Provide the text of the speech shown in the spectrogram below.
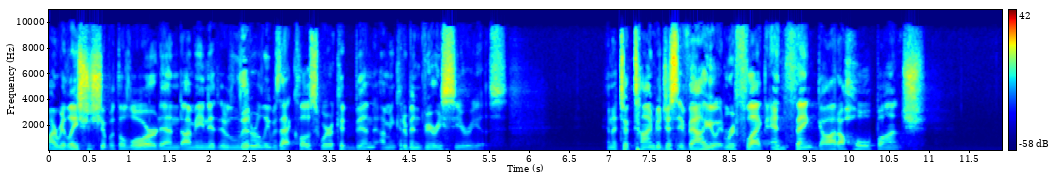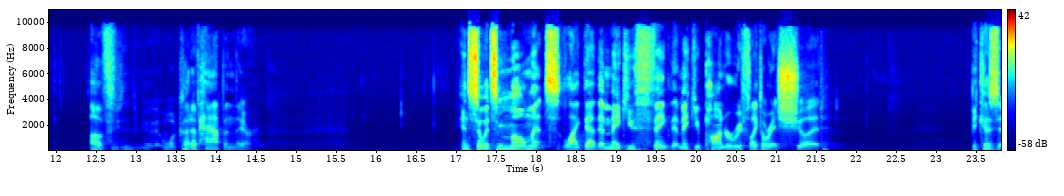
my relationship with the Lord. And I mean, it, it literally was that close where it could have been, I mean, could have been very serious. And it took time to just evaluate and reflect and thank God a whole bunch of what could have happened there. And so it's moments like that that make you think, that make you ponder, reflect, or it should. Because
